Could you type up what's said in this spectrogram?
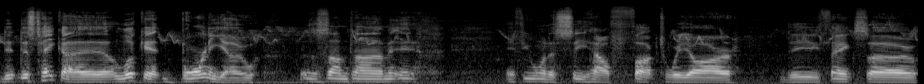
just take a look at Borneo sometime. If you want to see how fucked we are, do you think so?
